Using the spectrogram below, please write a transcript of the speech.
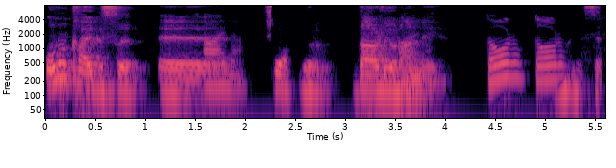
onun kaygısı e, Aynen, şey yapıyor, darlıyor aynen. anneyi Doğru, doğru. maalesef.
